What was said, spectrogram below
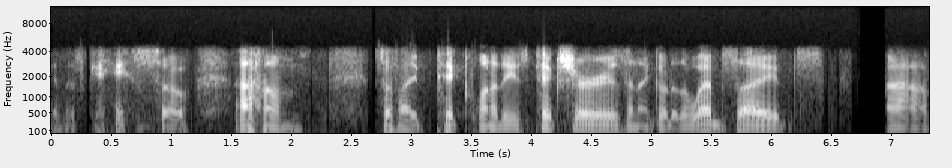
in this case. So, um, so if I pick one of these pictures and I go to the website, um,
